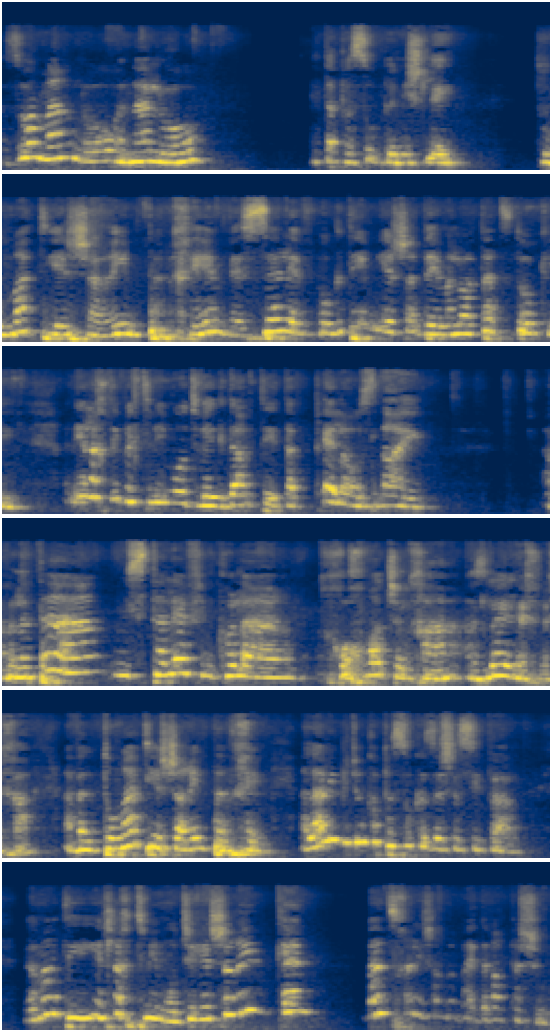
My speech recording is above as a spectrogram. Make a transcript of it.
אז הוא אמר לו, הוא ענה לו את הפסוק במשלי, טומאת ישרים תנחם, וסלב בוגדים ישדם, הלא אתה צדוקי. אני הלכתי בתמימות והקדמתי את הפה לאוזניים. אבל אתה מסתלף עם כל החוכמות שלך, אז לא ילך לך. אבל טומאת ישרים תנחם. עלה לי בדיוק הפסוק הזה שסיפרת. ואמרתי, יש לך תמימות של ישרים? כן. ואת צריכה לישון בבית, דבר פשוט.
